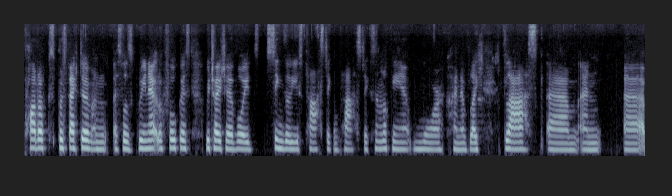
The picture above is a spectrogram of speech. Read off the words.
products perspective and I suppose green outlook focus, we try to avoid single use plastic and plastics and looking at more kind of like glass um, and uh,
